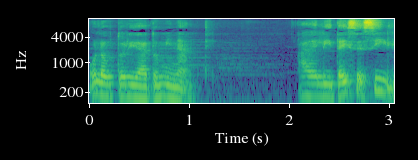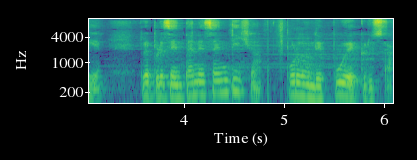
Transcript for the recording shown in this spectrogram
o la autoridad dominante. Adelita y Cecilia representan esa endija por donde pude cruzar.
